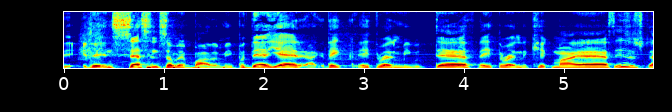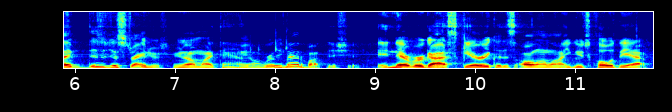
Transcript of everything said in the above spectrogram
The, the incessance of it bothered me. But then, yeah, they they threatened me with death. They threatened to kick my ass. These are like, these are just strangers. You know, I'm like, damn, y'all really mad about this shit. It never got scary because it's all online. You can just close the app.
